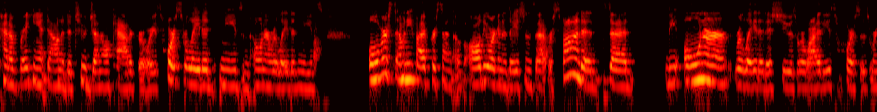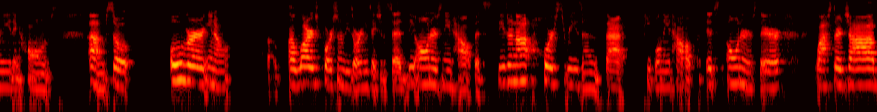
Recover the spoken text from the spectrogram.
kind of breaking it down into two general categories, horse-related needs and owner-related needs, over 75% of all the organizations that responded said the owner related issues were why these horses were needing homes. Um, so over, you know, a large portion of these organizations said the owners need help. It's these are not horse reasons that people need help. It's owners. They're lost their job,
